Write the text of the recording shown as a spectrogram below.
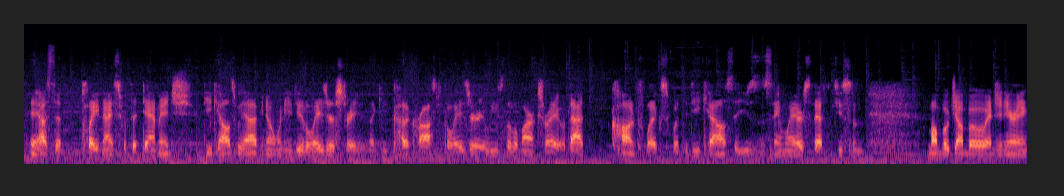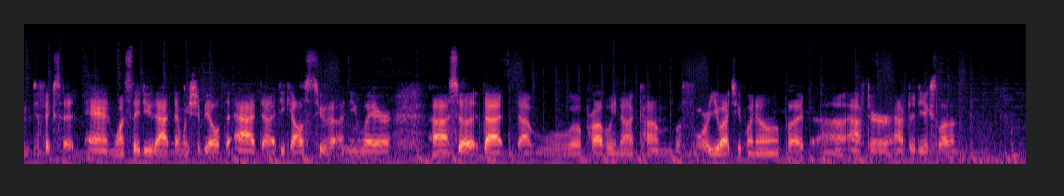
it has to play nice with the damage decals we have. You know, when you do the laser straight, like you cut across with the laser, it leaves little marks, right? That conflicts with the decals, they use the same layer, so they have to do some mumbo jumbo engineering to fix it. And once they do that, then we should be able to add uh, decals to a, a new layer. Uh, so that that will probably not come before UI 2.0, but uh, after after DX11.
